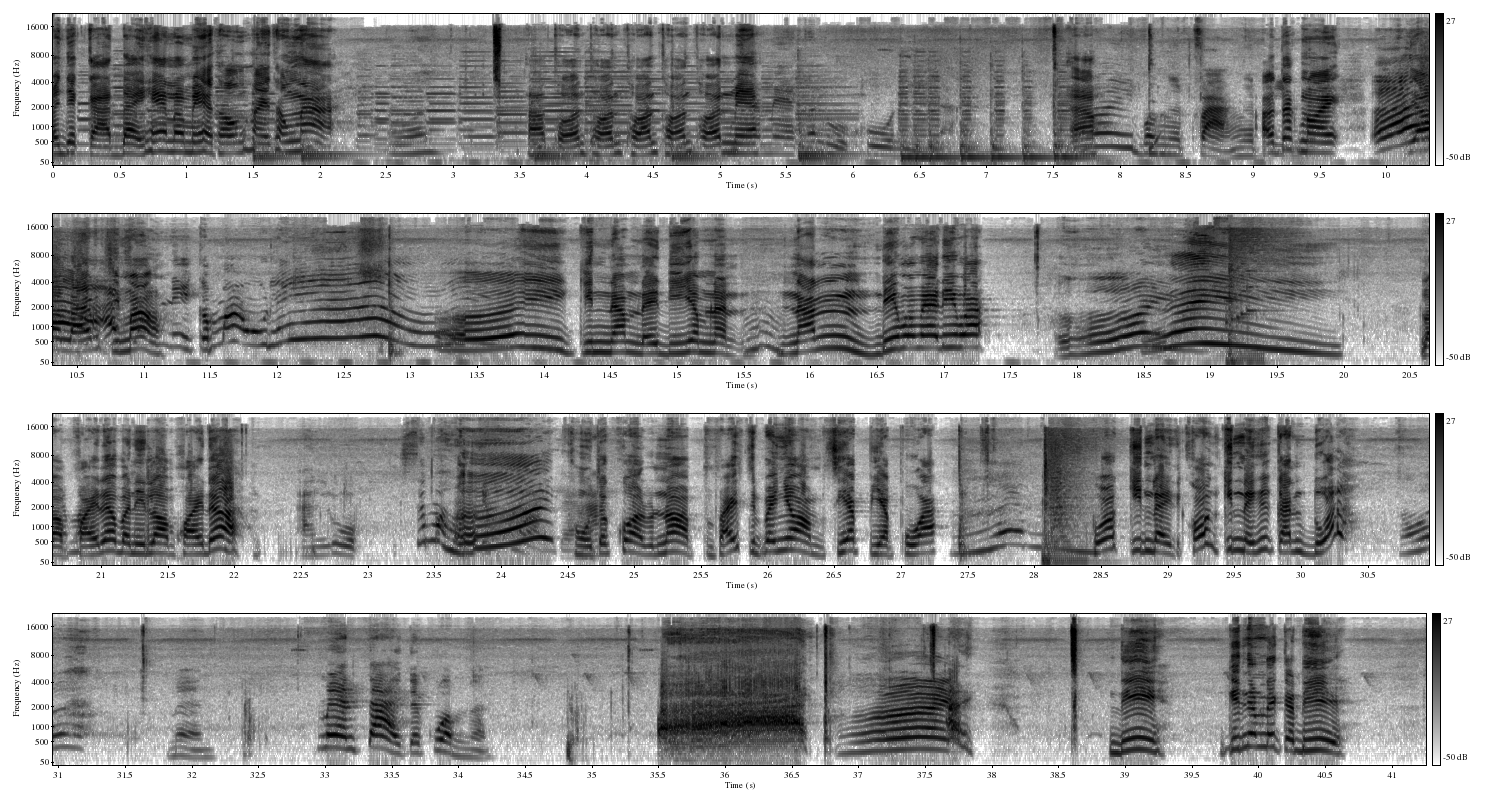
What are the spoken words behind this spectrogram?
บรรยากาศได้แห้งแล้วแม่ท้องไห้ท้องหน้าโอ้ยเอาถอนถอนถอนถอนถอนแม่แม่ก็ลูกคูนี่ล่ะเอาเอ้ยบ่เงิดฝ่าเงิดเอาจักหน่อยเออเดี๋ยวหลายมันสิเมานี่ก็เมาแล้วเอ้ยกินน้ำได้ดียำนั่นนั่นดีป่ะแม่ดีป่ะเอ้ยเฮ้ยรอบข่อยเด้อบันนี้รอบข่อยเด้ออันลูกสมองเอ้ยหูจะกวดบนนอกไฟสิไปย่อมเสียเปรียบผัวเอ้ย ผัวกินได้ของกินได้คือกันตัวโอ้ยแม่นแม่นตายจะควมนั่นเอ้ยดี กินยำได้ก็ดี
